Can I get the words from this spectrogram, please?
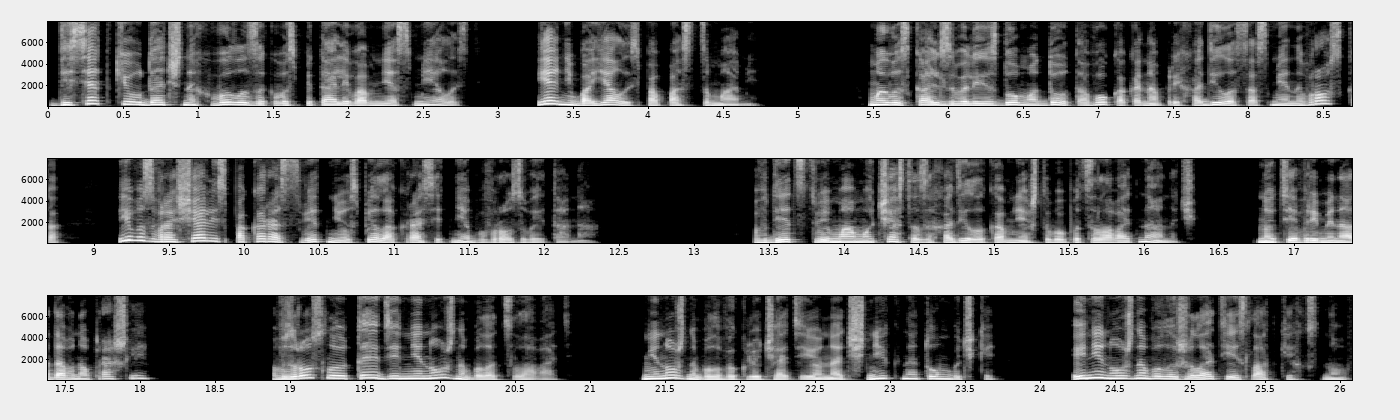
Десятки удачных вылазок воспитали во мне смелость, я не боялась попасться маме. Мы выскальзывали из дома до того, как она приходила со смены в Роско, и возвращались, пока рассвет не успел окрасить небо в розовые тона. В детстве мама часто заходила ко мне, чтобы поцеловать на ночь, но те времена давно прошли. Взрослую Тедди не нужно было целовать. Не нужно было выключать ее ночник на тумбочке, и не нужно было желать ей сладких снов.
